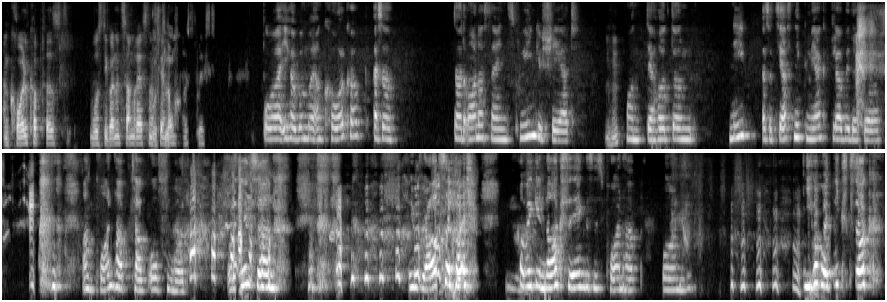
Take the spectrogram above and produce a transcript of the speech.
einen Call gehabt hast, wo es die gar nicht zusammenreißen hast können? Boah, ich habe einmal einen Call gehabt, also da hat einer seinen Screen geshared mhm. und der hat dann nie, also zuerst nicht gemerkt, glaube ich, dass er einen Pornhub-Tab offen hat. Oder irgendein im Browser halt, habe ich genau gesehen, das ist Pornhub. Und ich habe halt nichts gesagt.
